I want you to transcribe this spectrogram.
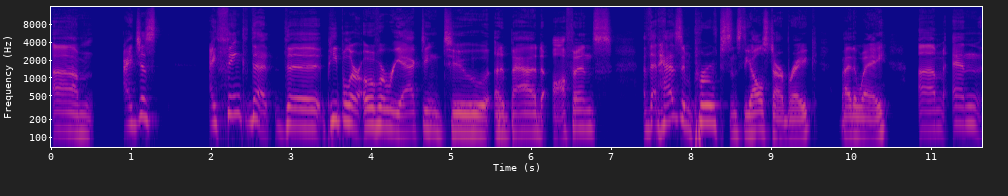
Um, I just I think that the people are overreacting to a bad offense that has improved since the All Star break. By the way, um, and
